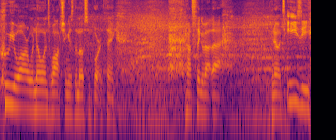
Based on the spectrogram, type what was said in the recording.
who you are when no one's watching is the most important thing. And I was thinking about that. You know, it's easy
